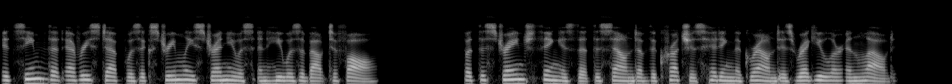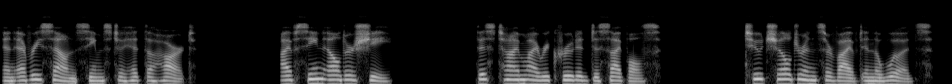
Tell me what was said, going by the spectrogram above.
It seemed that every step was extremely strenuous and he was about to fall. But the strange thing is that the sound of the crutches hitting the ground is regular and loud, and every sound seems to hit the heart. I've seen Elder Shi. This time I recruited disciples. Two children survived in the woods.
